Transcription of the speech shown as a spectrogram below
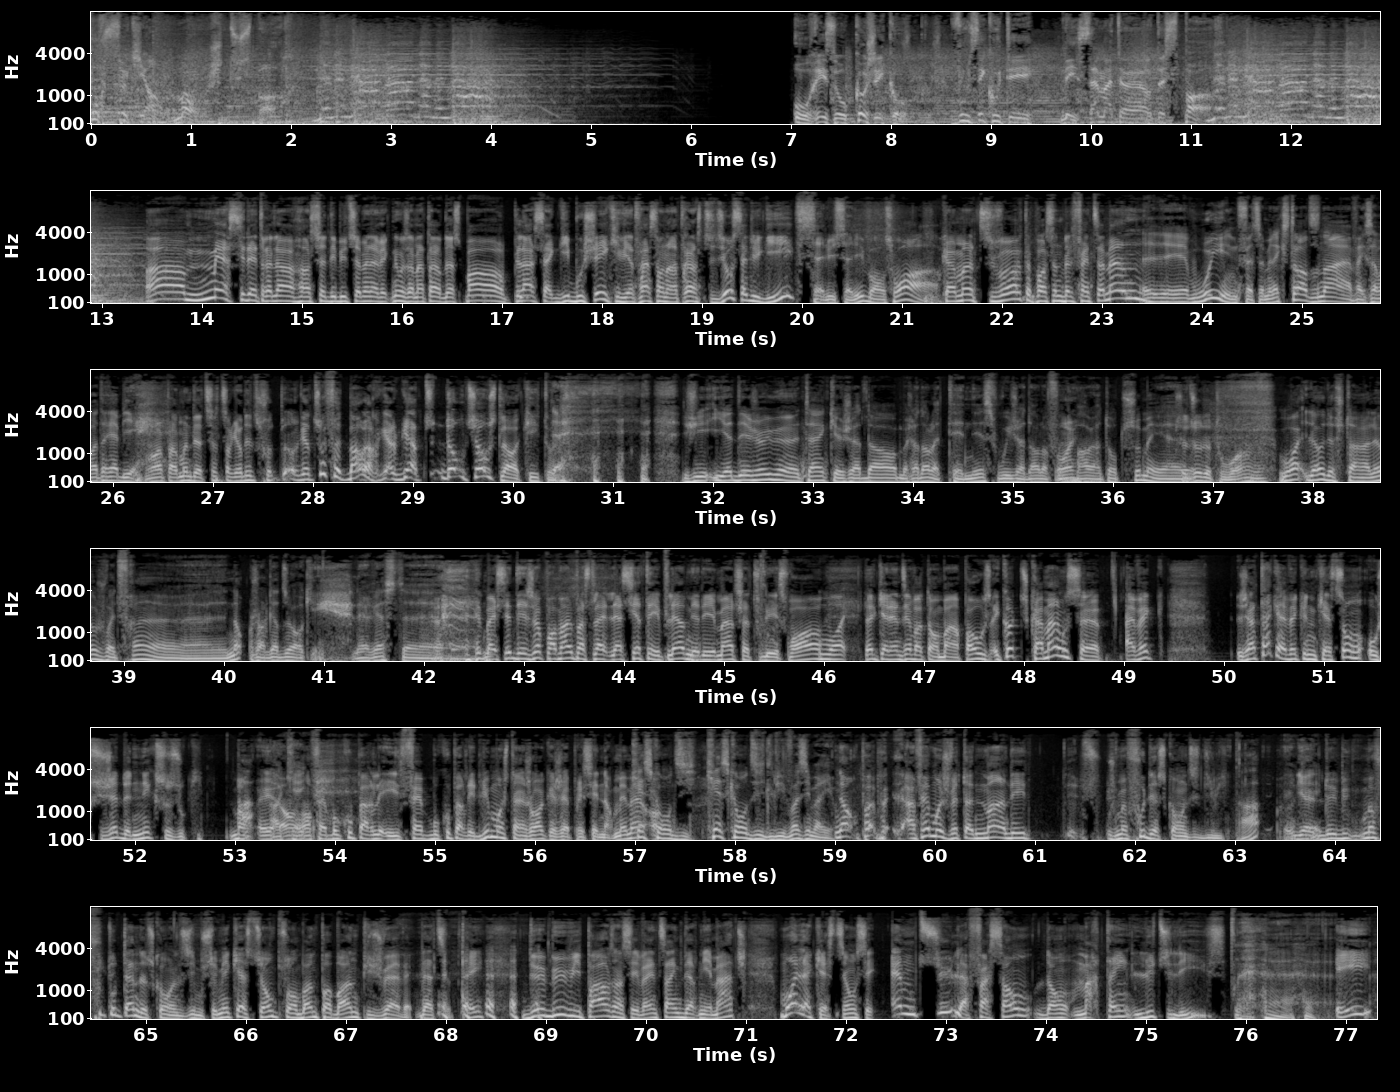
Pour ceux qui en mangent du sport. Au réseau Cogeco, vous écoutez les amateurs de sport. Ah, merci d'être là en ce début de semaine avec nous, amateurs de sport. Place à Guy Boucher qui vient de faire son entrée en studio. Salut Guy. Salut, salut, bonsoir. Comment tu vas? T'as passé une belle fin de semaine? Euh, oui, une fête de semaine extraordinaire, fait que ça va très bien. Ouais, parle-moi de ça. Tu regardais du foot- Regardes-tu le football? Regarde- Regardes-tu d'autres choses que le hockey, toi? Il y a déjà eu un temps que j'adore, ben, j'adore le tennis, oui, j'adore le football, autour tout ça, mais euh, C'est dur de tout voir. là. ouais, là de ce temps-là, je vais être franc, euh, non, je regarde du hockey. Le reste, euh, ben, c'est déjà pas mal parce que la- l'assiette est pleine. Il y a des matchs à tous les soirs. Ouais. Là, le Canadien va tomber en pause. Écoute, tu commences euh, avec... J'attaque avec une question au sujet de Nick Suzuki. Bon, Ah, ok. on, on fait beaucoup parler, il fait beaucoup parler de lui. Moi, c'est un joueur que j'apprécie énormément. qu'est-ce On- qu'on dit? Qu'est-ce qu'on dit de lui? Vas-y, Mario. Non, pas- en fait, moi, je vais te demander. Je me fous de ce qu'on dit de lui. Ah, Il y a deux buts- je me fous tout le temps de ce qu'on dit. Je fais mes questions, puis sont bonnes, pas bonnes, puis je vais avec. That's it, OK? deux buts, huit passes dans ses 25 derniers matchs. Moi, la question, c'est aimes-tu la façon dont Martin l'utilise? Et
